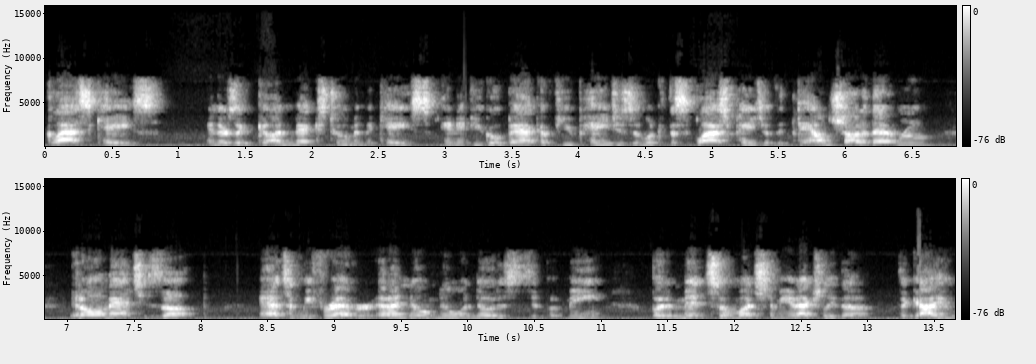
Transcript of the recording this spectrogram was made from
glass case and there's a gun next to him in the case. And if you go back a few pages and look at the splash page of the down shot of that room, it all matches up. And that took me forever. And I know no one notices it but me, but it meant so much to me. And actually, the, the guy who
